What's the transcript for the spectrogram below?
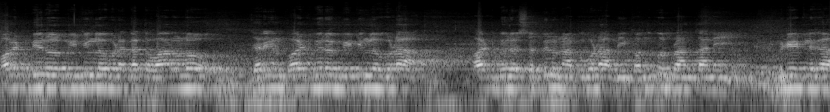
పాలిట్ బ్యూరో మీటింగ్లో కూడా గత వారంలో జరిగిన పాలిట్ బ్యూరో మీటింగ్లో కూడా పాలిట్ బ్యూరో సభ్యులు నాకు కూడా మీ కందుకూరు ప్రాంతాన్ని ఇమీడియట్లుగా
